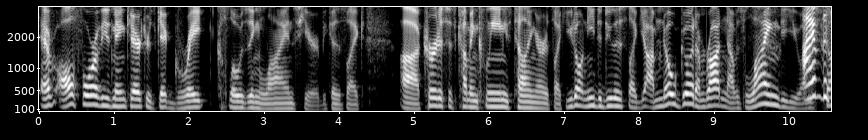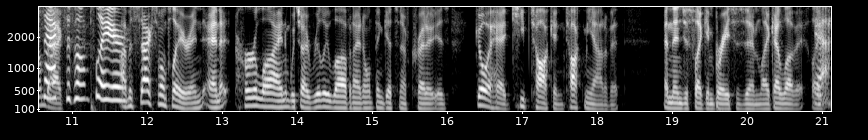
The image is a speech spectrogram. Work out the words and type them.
ev- all four of these main characters get great closing lines here because, like, uh, Curtis is coming clean. He's telling her, "It's like you don't need to do this. Like, yeah, I'm no good. I'm rotten. I was lying to you. I'm, a I'm the saxophone player. I'm a saxophone player, and and her line, which I really love and I don't think gets enough credit, is "Go ahead, keep talking, talk me out of it," and then just like embraces him. Like I love it. Like, Yeah.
